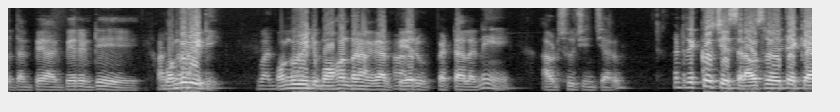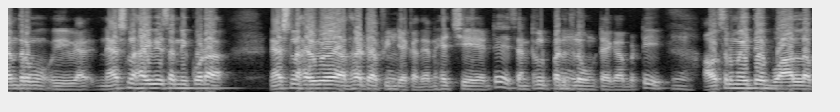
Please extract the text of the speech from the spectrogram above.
దాని పే ఆయన పేరేంటి? వంగవీటి. వంగవీటి మోహన్ రంగ గారి పేరు పెట్టాలని ఆవిడ సూచించారు. అంటే రిక్వెస్ట్ చేశారు. అవసరమైతే కేంద్రం ఈ నేషనల్ హైవేస్ అన్ని కూడా national highway authority of India కదా ఎన్హెచ్ఏ అంటే సెంట్రల్ పరిధిలో ఉంటాయి కాబట్టి అవసరమైతే వాళ్ళ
